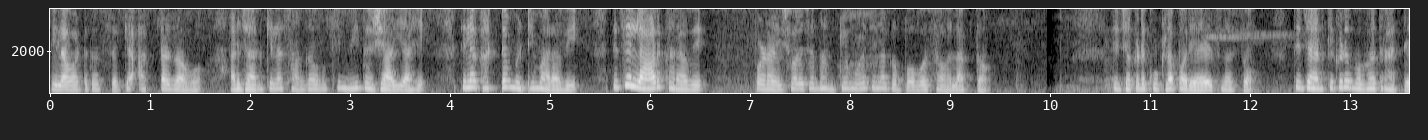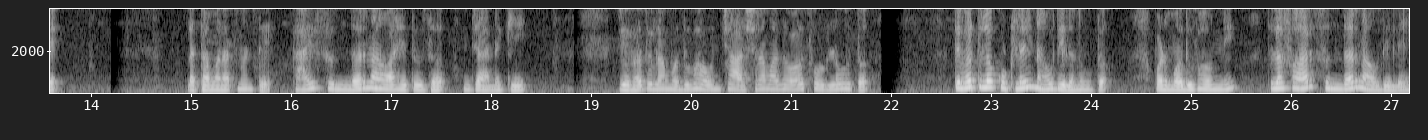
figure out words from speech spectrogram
तिला वाटत असतं की आत्ता जावं आणि जानकीला सांगावं की मी तुझी आई आहे. तिला घट्ट मिठी मारावी तिचे लाड करावे. पण ऐश्वर्याच्या धमकीमुळे तिला गप्प बसावं लागतं. तिच्याकडे कुठला पर्यायच नसतो. ती जानकीकडे बघत राहते. लता मनात म्हणते काय सुंदर नाव आहे तुझं जानकी. जेव्हा तुला मधुभाऊंच्या आश्रमाजवळ सोडलं होतं तेव्हा तुला कुठलंही नाव दिलं नव्हतं. पण मधुभाऊंनी तुला फार सुंदर नाव दिले.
